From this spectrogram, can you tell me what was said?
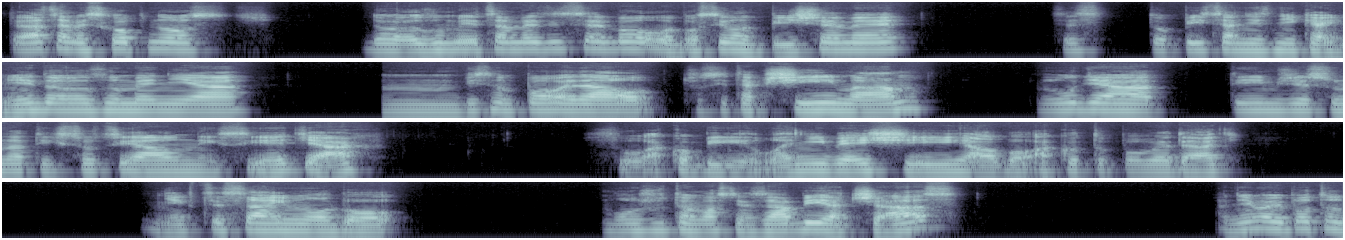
strácame schopnosť dorozumieť sa medzi sebou, lebo si len píšeme, cez to písanie vznikajú nedorozumenia, mm, by som povedal, čo si tak všímam, ľudia tým, že sú na tých sociálnych sieťach, sú akoby lenivejší, alebo ako to povedať, nechce sa im, lebo môžu tam vlastne zabíjať čas a nemajú potom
